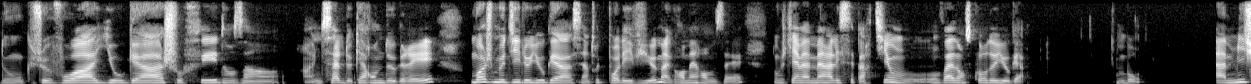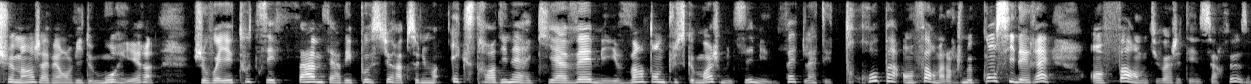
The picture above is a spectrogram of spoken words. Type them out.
Donc je vois yoga chauffé dans une salle de 40 degrés. Moi je me dis le yoga c'est un truc pour les vieux, ma grand-mère en faisait. Donc je dis à ma mère allez c'est parti, on, va dans ce cours de yoga. Bon, à mi-chemin, j'avais envie de mourir. Je voyais toutes ces femmes faire des postures absolument extraordinaires et qui avaient mes 20 ans de plus que moi. Je me disais, mais en fait, là, t'es trop pas en forme. Alors je me considérais en forme, tu vois, j'étais une surfeuse.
